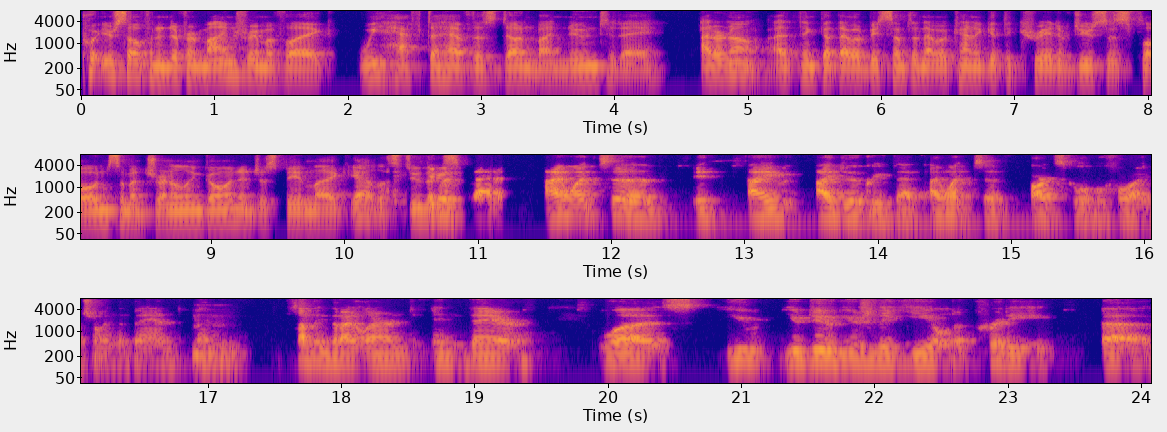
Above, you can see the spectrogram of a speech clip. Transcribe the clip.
put yourself in a different mind frame of like, we have to have this done by noon today. I don't know. I think that that would be something that would kind of get the creative juices flowing, some adrenaline going, and just being like, yeah, let's do this. I went to it. I I do agree with that. I went to art school before I joined the band, and something that I learned in there was you you do usually yield a pretty uh,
